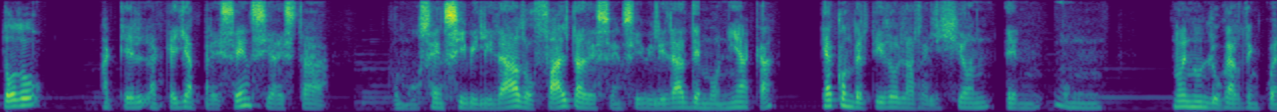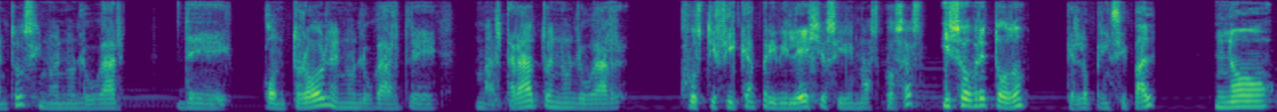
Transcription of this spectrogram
todo aquel, aquella presencia, esta como sensibilidad o falta de sensibilidad demoníaca que ha convertido la religión en un, no en un lugar de encuentro, sino en un lugar de control, en un lugar de maltrato, en un lugar justifica privilegios y demás cosas. Y sobre todo, que es lo principal, no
